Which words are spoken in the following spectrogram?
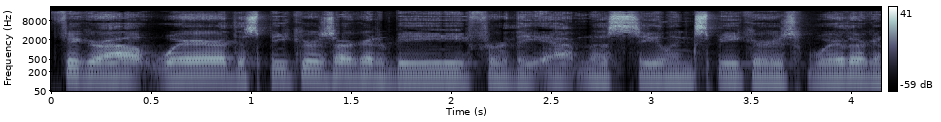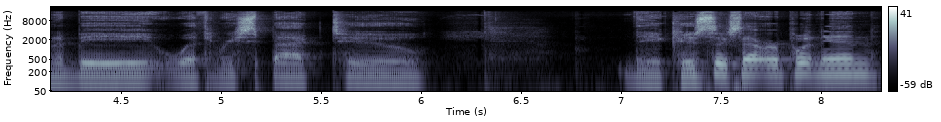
figure out where the speakers are going to be for the Atmos ceiling speakers, where they're going to be with respect to the acoustics that we're putting in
